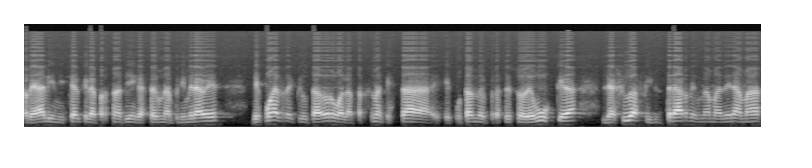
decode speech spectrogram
real inicial que la persona tiene que hacer una primera vez, después al reclutador o a la persona que está ejecutando el proceso de búsqueda le ayuda a filtrar de una manera más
